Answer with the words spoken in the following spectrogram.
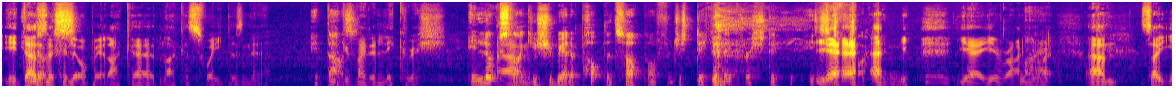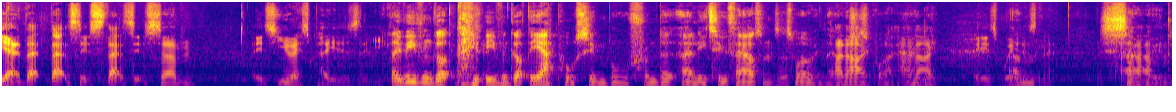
it does looks- look a little bit like a like a sweet, doesn't it? It Like does. it's made of licorice. It looks like um, you should be able to pop the top off and just dick a licorice stick. It's Yeah. fucking. yeah, you're right. Like- You're right. Um, so yeah, that that's its that's its um, its USP is that you. Can, They've even got they've it. even got the Apple symbol from the early two thousands as well in there. I which know. is quite I know. It is weird, Um, isn't it? So Um, weird.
